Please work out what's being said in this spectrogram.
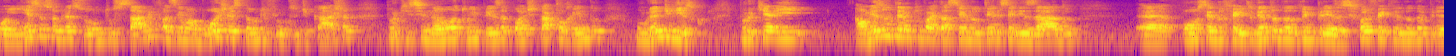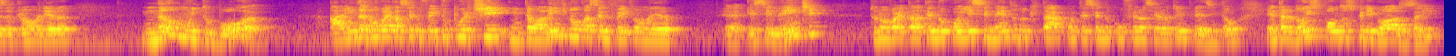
conheça sobre o assunto, sabe fazer uma boa gestão de fluxo de caixa, porque senão a tua empresa pode estar correndo um grande risco. Porque aí, ao mesmo tempo que vai estar sendo terceirizado é, ou sendo feito dentro da tua empresa, se for feito dentro da tua empresa de uma maneira não muito boa, ainda não vai estar sendo feito por ti. Então, além de não estar sendo feito de uma maneira é, excelente, tu não vai estar tendo conhecimento do que está acontecendo com o financeiro da tua empresa. Então, entra dois pontos perigosos aí.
